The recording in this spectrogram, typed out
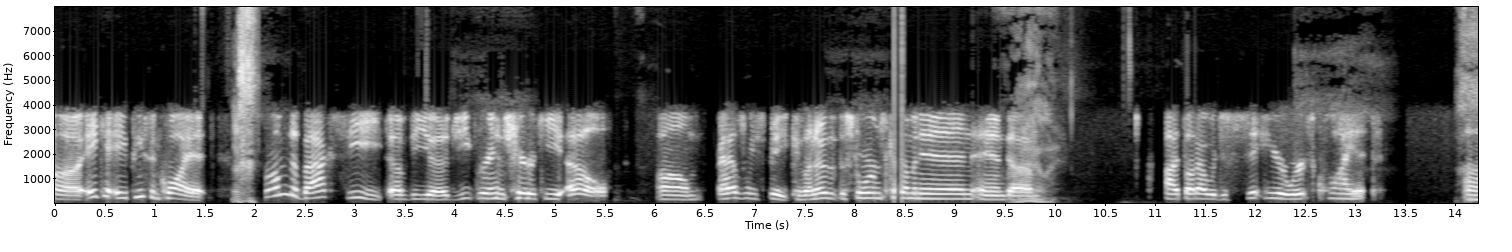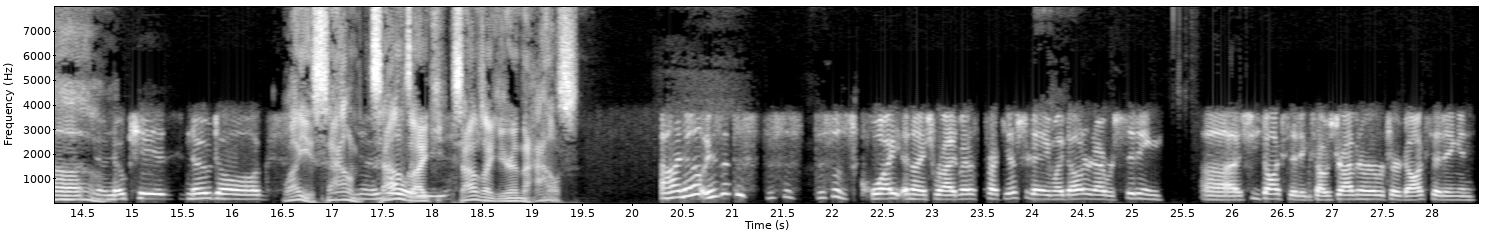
uh, aka peace and quiet, from the back seat of the uh, Jeep Grand Cherokee L um, as we speak because I know that the storm's coming in, and um, really? I thought I would just sit here where it's quiet. Uh, oh. you know, no kids, no dogs. Why you sound no sounds noise. like sounds like you're in the house. I know, isn't this this is this is quite a nice ride. Matter of fact, yesterday my daughter and I were sitting. Uh, she's dog sitting, so I was driving her over to her dog sitting, and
